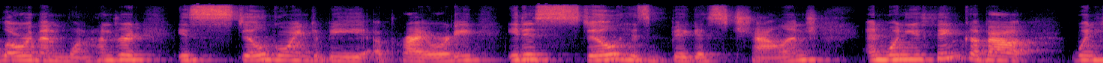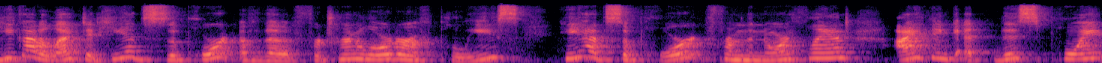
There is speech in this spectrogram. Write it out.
lower than 100 is still going to be a priority. It is still his biggest challenge. And when you think about when he got elected, he had support of the Fraternal Order of Police. He had support from the Northland. I think at this point,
